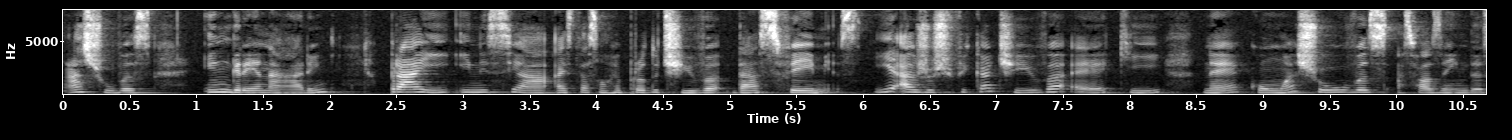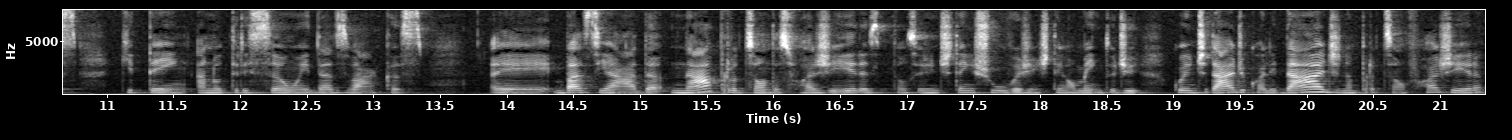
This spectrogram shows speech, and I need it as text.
as chuvas engrenarem para aí iniciar a estação reprodutiva das fêmeas. E a justificativa é que, né, com as chuvas, as fazendas que têm a nutrição aí das vacas é, baseada na produção das forrageiras, então se a gente tem chuva, a gente tem aumento de quantidade e qualidade na produção forrageira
